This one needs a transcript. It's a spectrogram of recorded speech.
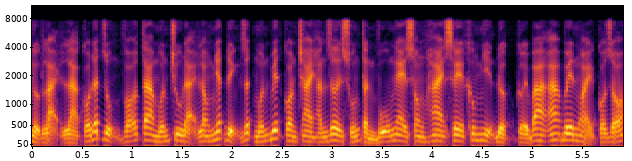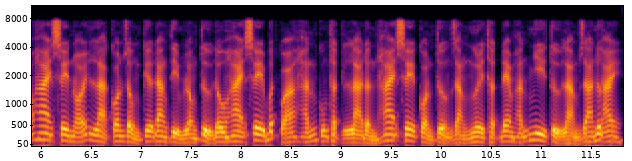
ngược lại là có đất dụng, võ ta muốn chu đại long nhất định rất muốn biết con trai hắn rơi xuống tần vũ nghe xong hai c không nhịn được cười ba a, bên ngoài có gió hai c nói là con rồng kia đang tìm lòng tử đâu hai c, bất quá hắn cũng thật là đần hai c, còn tưởng rằng ngươi thật đem hắn nhi tử làm ra nước ai.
